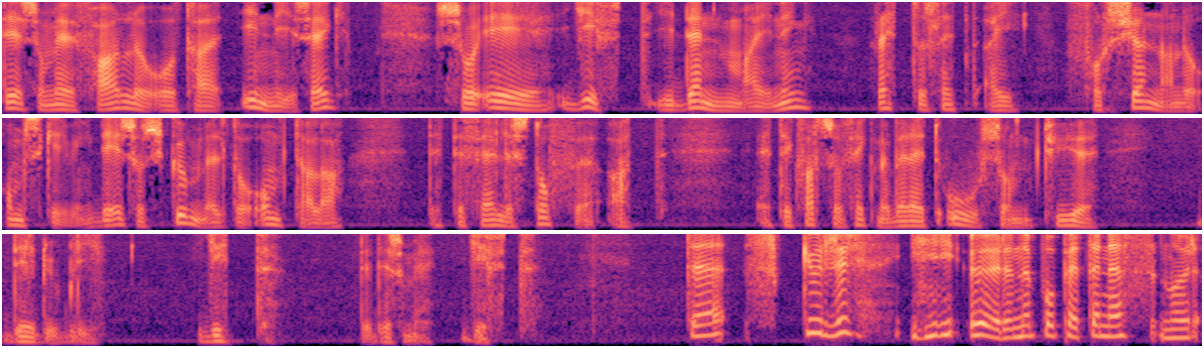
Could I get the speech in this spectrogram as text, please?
det som er farlig å ta inn i seg, så er gift i den meining rett og slett ei forskjønnende omskriving. Det er så skummelt å omtale dette fæle stoffet at etter hvert så fikk vi bare et ord som tyder det du blir gitt. Det er det som er gift. Det skurrer i ørene på Petter Ness når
